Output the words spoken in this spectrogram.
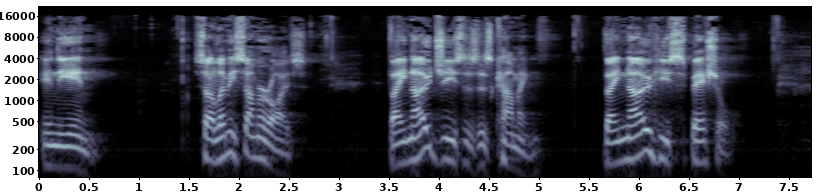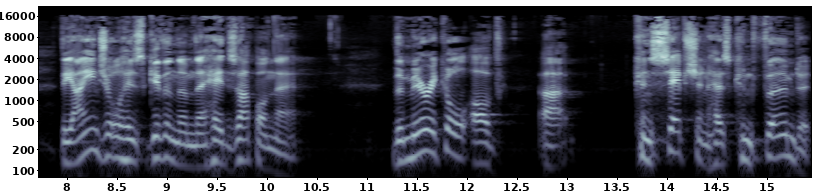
in the inn. So let me summarize. They know Jesus is coming. They know he's special. The angel has given them the heads up on that. The miracle of uh, conception has confirmed it.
